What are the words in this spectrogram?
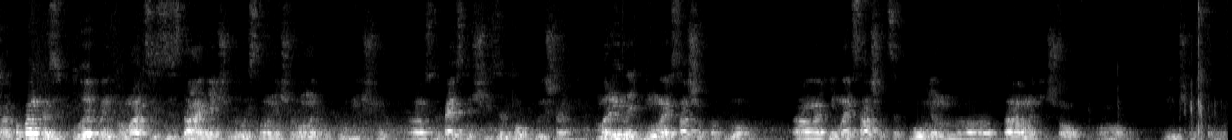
Е, Попенко звітує по інформації зі здання щодо висловлення червоних оповіщень. Е, 156. Зірко пише Марина, Діма і Саша Патріон. Е, Діма і Саша це Пунін е, та Матішов іншим словом.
